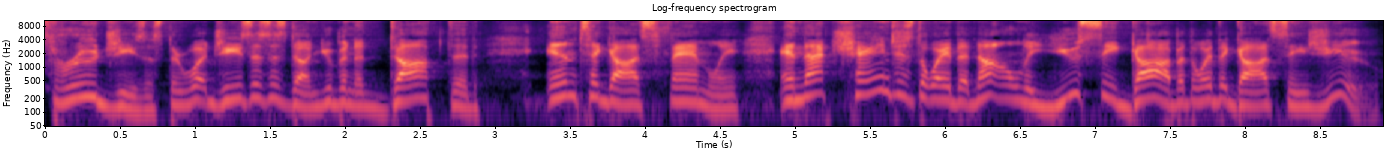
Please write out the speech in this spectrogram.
through Jesus, through what Jesus has done. You've been adopted into God's family, and that changes the way that not only you see God, but the way that God sees you.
